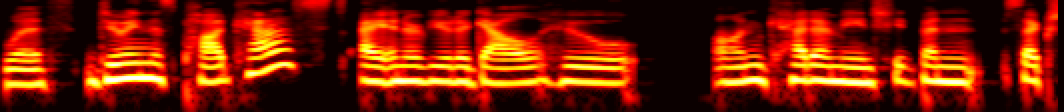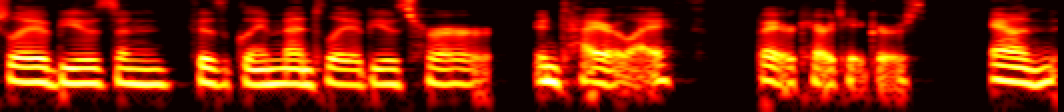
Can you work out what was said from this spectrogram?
with doing this podcast. I interviewed a gal who on ketamine, she'd been sexually abused and physically and mentally abused her entire life by her caretakers. And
